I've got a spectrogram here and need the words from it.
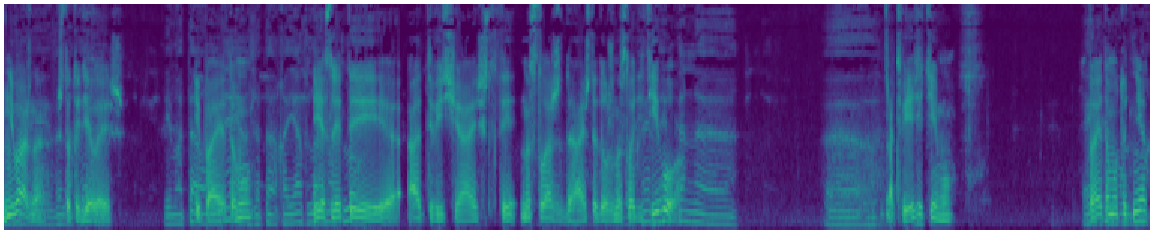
Неважно, что ты делаешь. И поэтому, если ты отвечаешь, если ты наслаждаешь, ты должен насладить Его. Ответить Ему. Поэтому тут нет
